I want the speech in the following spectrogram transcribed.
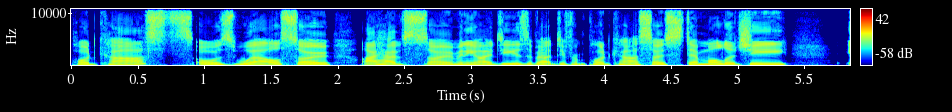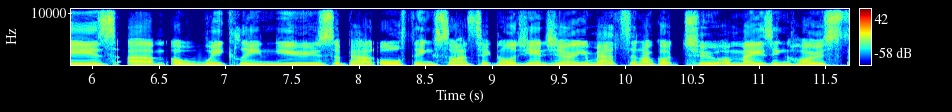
podcasts as well. So I have so many ideas about different podcasts. So Stemology is um, a weekly news about all things science, technology, engineering, and maths. And I've got two amazing hosts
